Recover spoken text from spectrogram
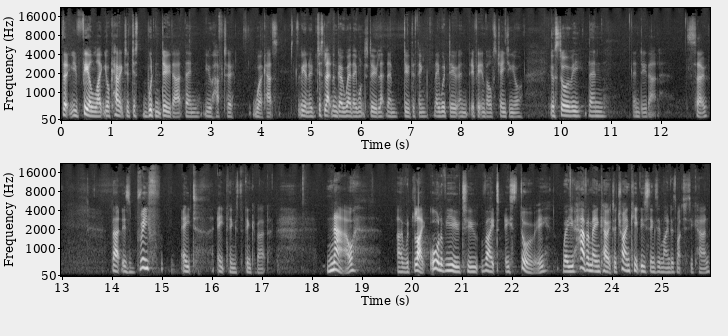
that you feel like your character just wouldn't do that, then you have to work out you know just let them go where they want to do, let them do the thing they would do, and if it involves changing your your story, then then do that. So that is brief eight eight things to think about. Now, I would like all of you to write a story where you have a main character. Try and keep these things in mind as much as you can.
